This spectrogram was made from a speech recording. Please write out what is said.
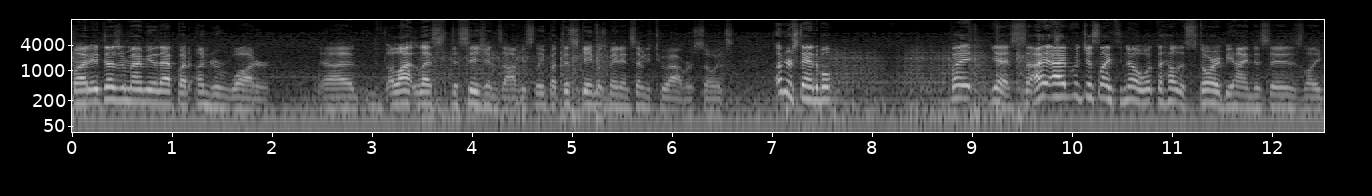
but it does remind me of that, but underwater. Uh, a lot less decisions, obviously, but this game was made in 72 hours, so it's understandable. But yes, I, I would just like to know what the hell the story behind this is. Like,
